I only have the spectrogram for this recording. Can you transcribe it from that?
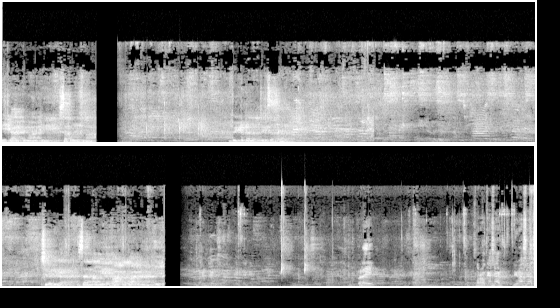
ఈ కార్యక్రమానికి సపోర్ట్ చేసిన బిట్టు మెల్లచ్చి సత్కారం చివరిగా సార్ నా మీద పాటలు పాడిన ఏ- ready sir okay sir Veera sir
